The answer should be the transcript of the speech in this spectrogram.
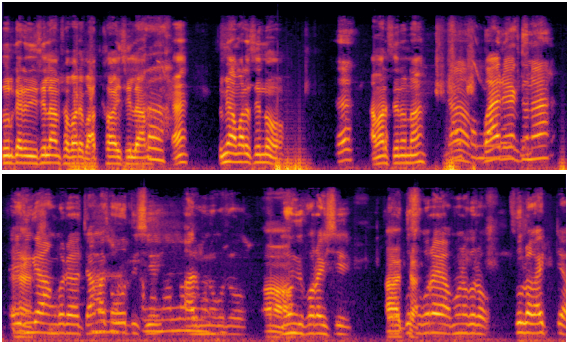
চুল কাটিয়ে দিয়েছিলাম সবারে ভাত খাওয়াইছিলাম হ্যাঁ। হ্যাঁ? তুমি আমার চেনো? হ্যাঁ। আমার চেনো না? না বাইরে একজনা। এদিকে আমার জামা কাপড় দিছে আর মনে করো আহ, লঙ্গি পরাইছে আচ্ছা। গোসল করাই মনে করো চুল লাগাইটা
